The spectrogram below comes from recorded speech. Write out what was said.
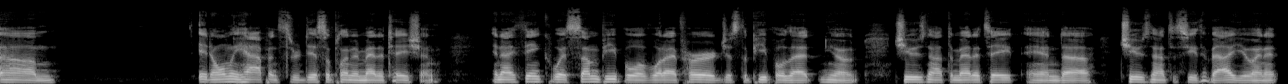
um, it only happens through discipline and meditation. And I think with some people of what I've heard, just the people that, you know, choose not to meditate and uh, choose not to see the value in it,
